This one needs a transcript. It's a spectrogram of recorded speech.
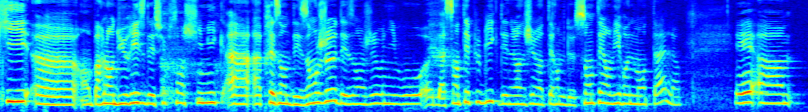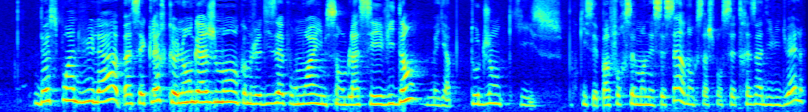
qui, euh, en parlant du risque des substances chimiques, a, présente des enjeux, des enjeux au niveau euh, de la santé publique, des enjeux en termes de santé environnementale. Et de ce point de vue-là, bah, c'est clair que l'engagement, comme je disais, pour moi, il me semble assez évident, mais il y a d'autres gens qui qui c'est pas forcément nécessaire. Donc ça, je pense, c'est très individuel.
